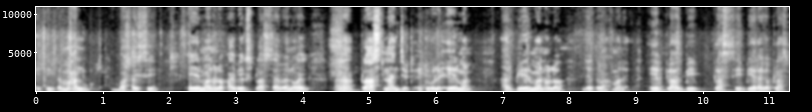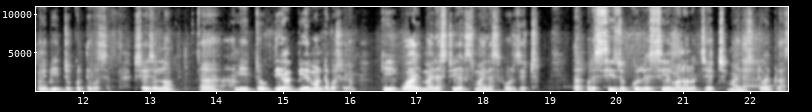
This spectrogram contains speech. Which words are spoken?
এই তিনটা মান বসাইছি। এর মান হলো five X plus seven Y plus nine Z এইটুকু হলো এর মান। আর বি এর মান হলো যেহেতু আমার A plus B plus C B এর আগে প্লাস মানে বি যোগ করতে বসছে সেই জন্য আমি যোগ দিয়া বি এর মানটা বসালাম। কি? Y minus three X minus four Z তারপরে সি যোগ করলে সি এর মান হলো Z minus two Y plus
